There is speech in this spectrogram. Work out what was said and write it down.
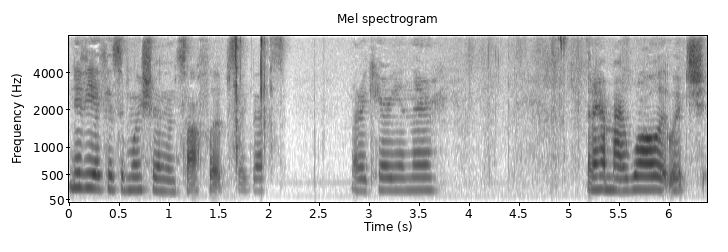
Nivea Kiss of Moisture, and then Soft Lips. Like, that's what I carry in there. Then I have my wallet, which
